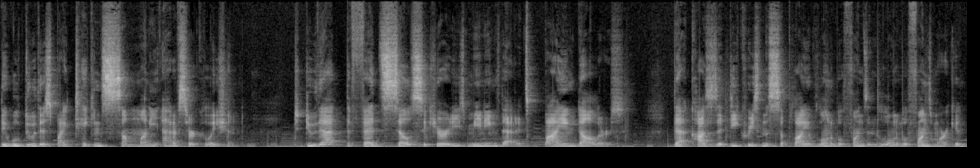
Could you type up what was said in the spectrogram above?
They will do this by taking some money out of circulation. To do that, the Fed sells securities, meaning that it's buying dollars. That causes a decrease in the supply of loanable funds in the loanable funds market,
